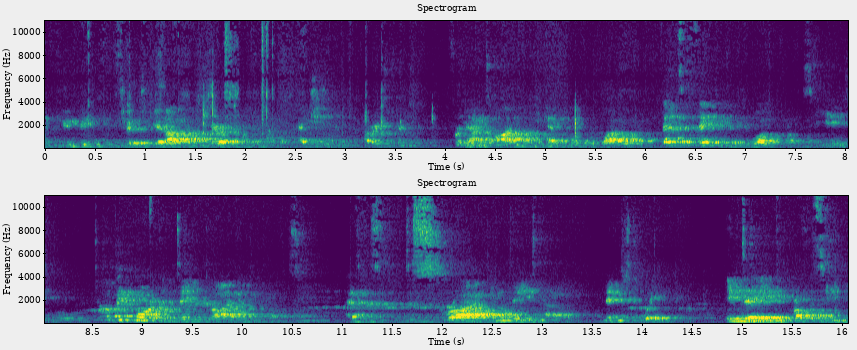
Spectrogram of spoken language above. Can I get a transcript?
and a few people from church get up and share a point of application and encouragement from our time looking at the book of the Bible. That's effectively what prophecy is. We'll do a bit more of a deep dive into prophecy as it's described in detail next week. Indeed, prophecy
